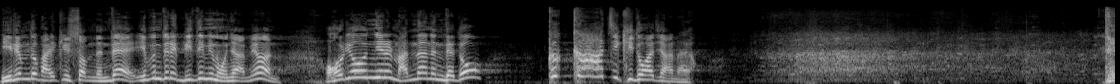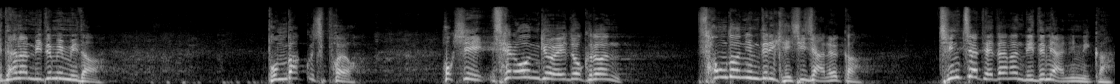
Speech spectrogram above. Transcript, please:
이름도 밝힐 수 없는데 이분들의 믿음이 뭐냐면 어려운 일을 만나는데도 끝까지 기도하지 않아요. 대단한 믿음입니다. 본받고 싶어요. 혹시 새로운 교회도 그런 성도님들이 계시지 않을까? 진짜 대단한 믿음이 아닙니까?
